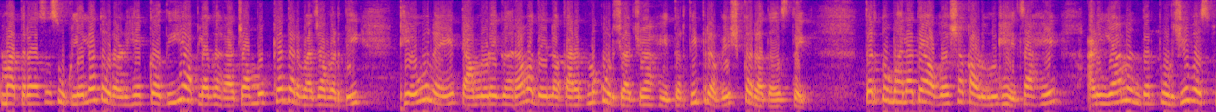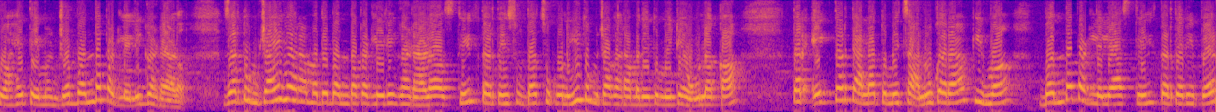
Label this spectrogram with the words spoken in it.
मात्र असं सुकलेलं तोरण हे कधीही आपल्या घराच्या मुख्य दरवाजावरती ठेवू नये त्यामुळे घरामध्ये नकारात्मक ऊर्जा जी आहे तर ती प्रवेश करत असते. तर तुम्हाला ते अवश्य काढून घ्यायचं आहे आणि यानंतर पुढची वस्तू आहे ते म्हणजे बंद पडलेली घड्याळं. जर तुमच्याही घरामध्ये बंद पडलेली घड्याळं असतील तर ते सुद्धा चुकूनही तुमच्या घरामध्ये तुम्ही ठेवू नका. तर एक तर त्याला तुम्ही चालू करा किंवा बंद पडलेले असतील तर ते रिपेअर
